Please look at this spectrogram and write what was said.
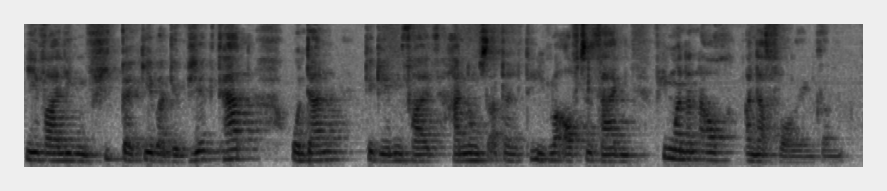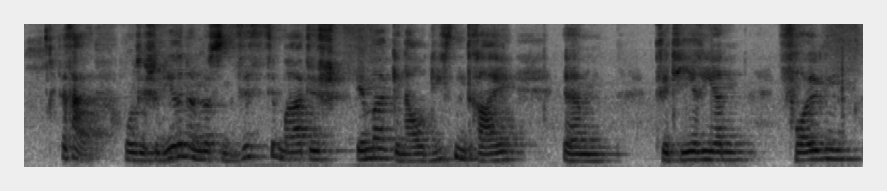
jeweiligen Feedbackgeber gewirkt hat und dann gegebenenfalls Handlungsalternativen aufzuzeigen, wie man dann auch anders vorgehen kann. Deshalb, unsere Studierenden müssen systematisch immer genau diesen drei ähm, Kriterien folgen,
